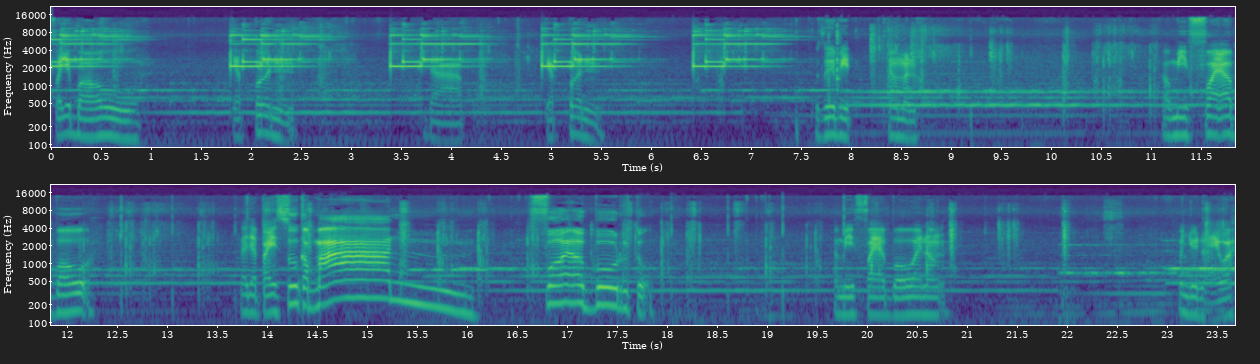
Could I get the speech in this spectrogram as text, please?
ไฟบอลแกปเปิลดาบแกปเปิลกูซื้อผิดช่างมัน เรามีไฟบอลเราจะไปสู้กับมันไฟบรูโตเรามีไฟบอลไอ้น้องมันอยู่ไหนวะ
